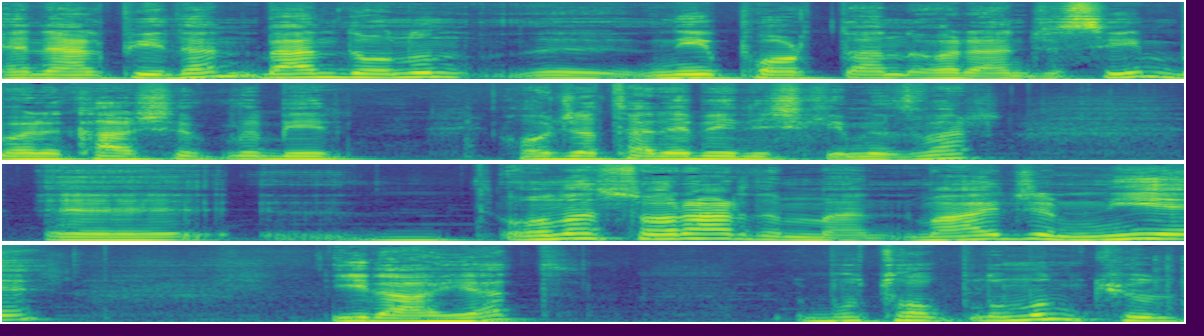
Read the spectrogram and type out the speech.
NLP'den. Ben de onun e, Newport'tan öğrencisiyim. Böyle karşılıklı bir hoca talebe ilişkimiz var. E, ona sorardım ben. Mahir'cim niye ilahiyat? bu toplumun kült,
